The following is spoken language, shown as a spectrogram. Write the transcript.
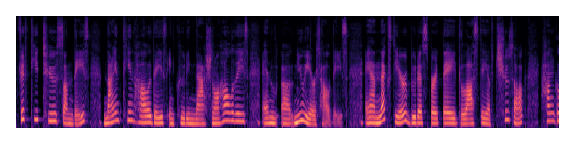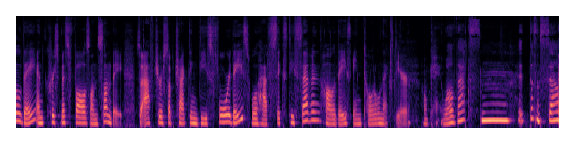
52 Sundays, 19 holidays, including national holidays and uh, New Year's holidays. And next year, Buddha's birthday, the last day of Chuseok, Hangul Day, and Christmas falls on Sunday. So after subtracting these four days, we'll have 67 holidays in total next year. Okay, well, that's, it doesn't sound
